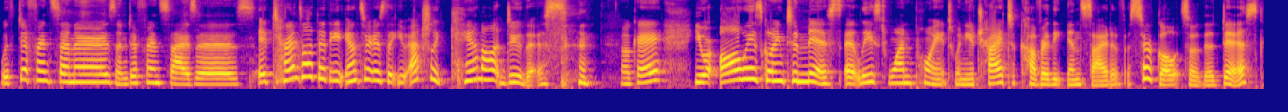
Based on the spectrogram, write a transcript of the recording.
with different centers and different sizes. It turns out that the answer is that you actually cannot do this. okay? You are always going to miss at least one point when you try to cover the inside of a circle, so the disk,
